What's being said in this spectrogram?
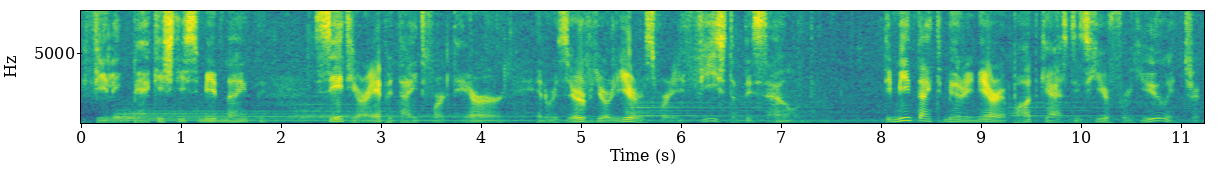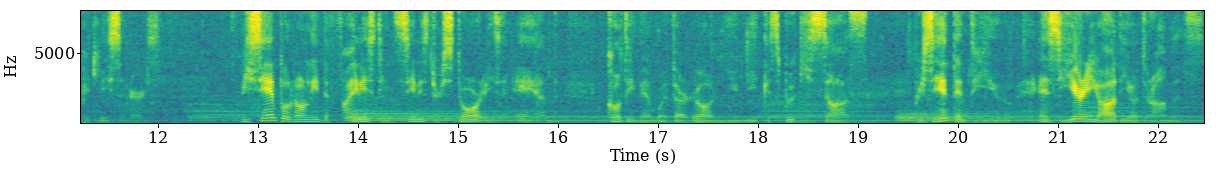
Feeling peckish this midnight? Set your appetite for terror and reserve your ears for a feast of the sound. The Midnight Marinara podcast is here for you, intrepid listeners. We sample only the finest in sinister stories and, coating them with our own unique spooky sauce, present them to you as eerie audio dramas.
